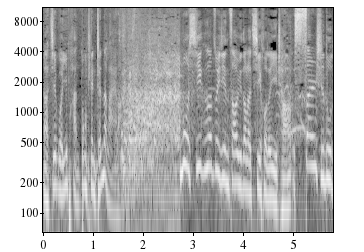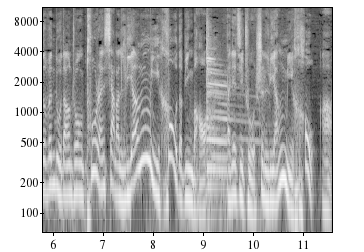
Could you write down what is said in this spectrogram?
啊，结果一盼冬天真的来了。墨西哥最近遭遇到了气候的异常，三十度的温度当中，突然下了两米厚的冰雹。大家记住，是两米厚啊！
